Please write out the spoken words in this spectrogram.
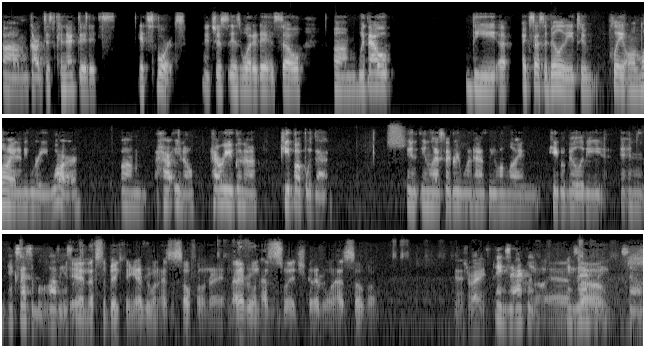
um, got disconnected. It's it's sports. It just is what it is. So um, without the uh, accessibility to play online anywhere you are, um, how you know how are you going to keep up with that? In, unless everyone has the online capability and accessible, obviously. Yeah, and that's the big thing. Everyone has a cell phone, right? Not everyone has a Switch, but everyone has a cell phone. That's right. Exactly. You know, and, exactly. Um, so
